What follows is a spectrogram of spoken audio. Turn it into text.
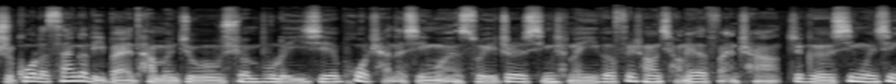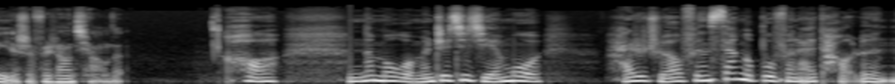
只过了三个礼拜，他们就宣布了一些破产的新闻，所以这形成了一个非常强烈的反差，这个新闻性也是非常强的。好，那么我们这期节目。还是主要分三个部分来讨论，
